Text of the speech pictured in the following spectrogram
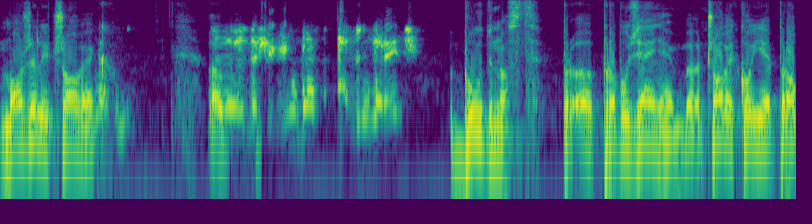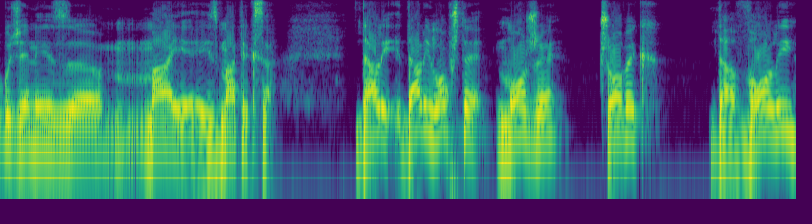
može li čovek E, Znači, ljubav, a druga reč, budnost, pro, probuđenje, čovek koji je probuđen iz uh, Maje, iz Matrixa, da li, da li uopšte može čovek da voli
